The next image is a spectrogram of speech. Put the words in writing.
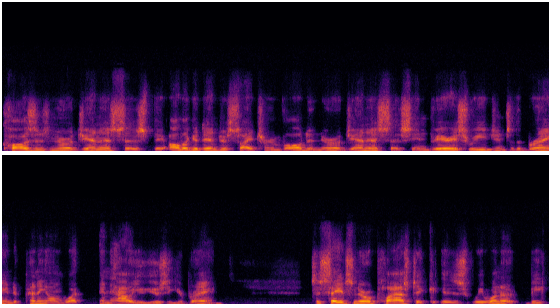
causes neurogenesis. The oligodendrocytes are involved in neurogenesis in various regions of the brain, depending on what and how you're using your brain to say it's neuroplastic is we want to be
